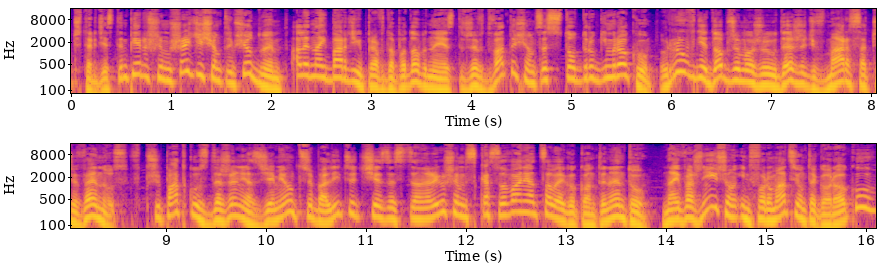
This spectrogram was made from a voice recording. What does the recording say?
41, 67, ale najbardziej prawdopodobne jest, że w 2102 roku równie dobrze może uderzyć w Marsa czy Wenus. W przypadku zderzenia z Ziemią trzeba liczyć się ze scenariuszem skasowania całego kontynentu. Najważniejszą informacją tego roku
